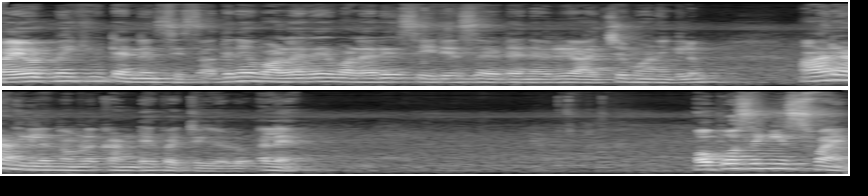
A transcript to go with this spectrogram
റയോട്ട് മേക്കിംഗ് ടെൻഡൻസീസ് അതിനെ വളരെ വളരെ സീരിയസ് ആയിട്ട് തന്നെ ഒരു രാജ്യമാണെങ്കിലും ആരാണെങ്കിലും നമ്മൾ കണ്ടേ പറ്റുകയുള്ളൂ അല്ലേ? Opposing is fine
